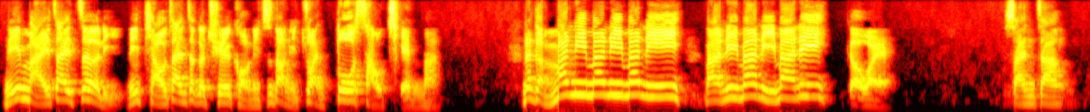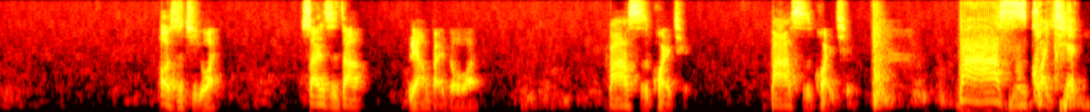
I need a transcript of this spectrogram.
你买在这里，你挑战这个缺口，你知道你赚多少钱吗？那个 money money money money money money，各位，三张二十几万，三十张两百多万，八十块钱，八十块钱，八十块钱，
